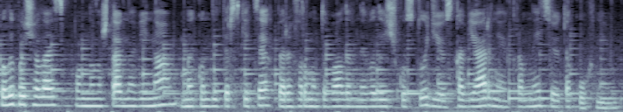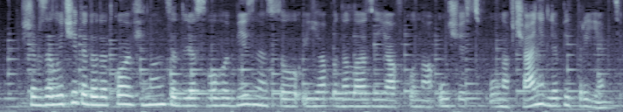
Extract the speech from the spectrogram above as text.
Коли почалась повномасштабна війна, ми кондитерський цех переформатували в невеличку студію з кав'ярнею, крамницею та кухнею. Щоб залучити додаткові фінанси для свого бізнесу, я подала заявку на участь у навчанні для підприємців.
